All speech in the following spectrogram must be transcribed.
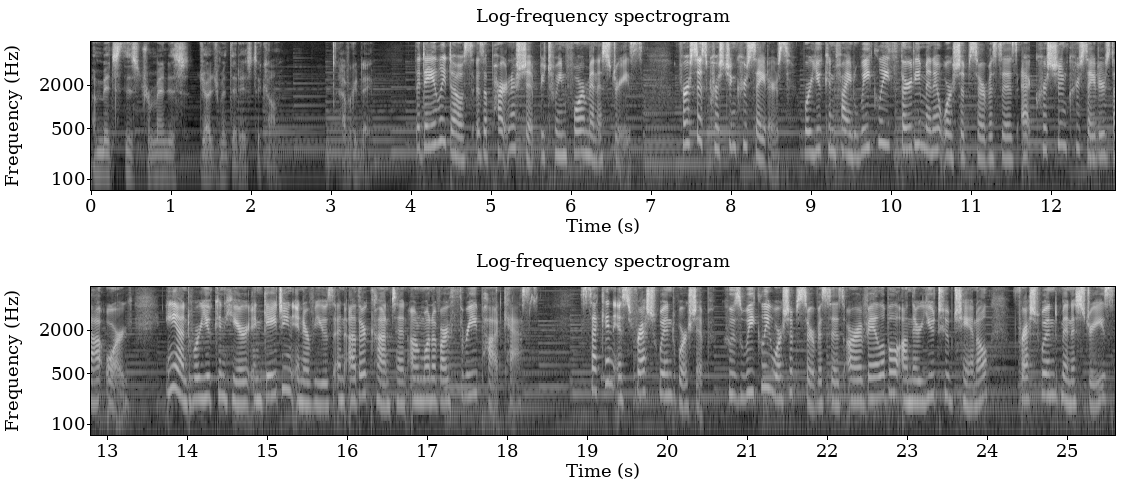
amidst this tremendous judgment that is to come. Have a good day. The Daily Dose is a partnership between four ministries. First is Christian Crusaders, where you can find weekly 30 minute worship services at ChristianCrusaders.org and where you can hear engaging interviews and other content on one of our three podcasts. Second is Fresh Wind Worship, whose weekly worship services are available on their YouTube channel, Fresh Wind Ministries,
